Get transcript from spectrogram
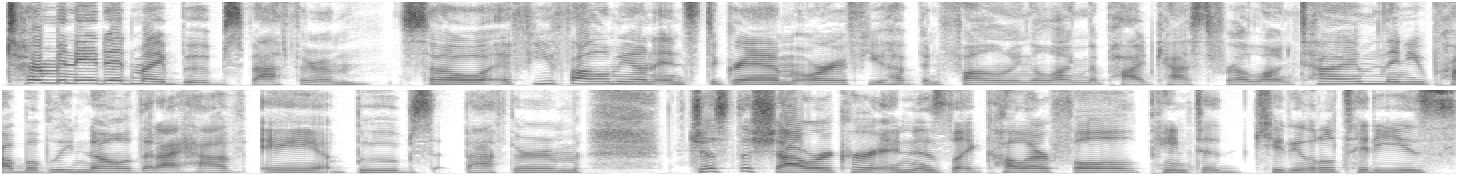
terminated my boobs bathroom. So, if you follow me on Instagram or if you have been following along the podcast for a long time, then you probably know that I have a boobs bathroom. Just the shower curtain is like colorful, painted, cutie little titties.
